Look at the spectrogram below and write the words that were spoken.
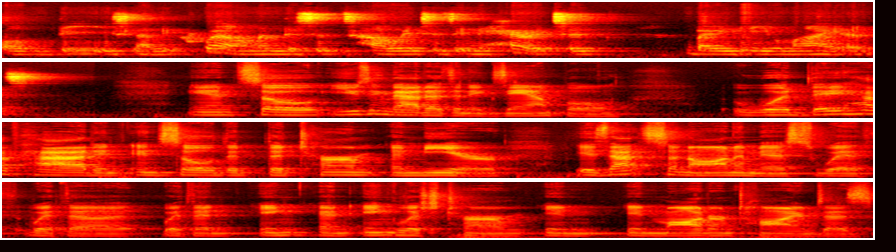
of the Islamic realm, and this is how it is inherited by the Umayyads. And so, using that as an example, would they have had, and, and so the, the term emir is that synonymous with with a with an an English term in in modern times as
